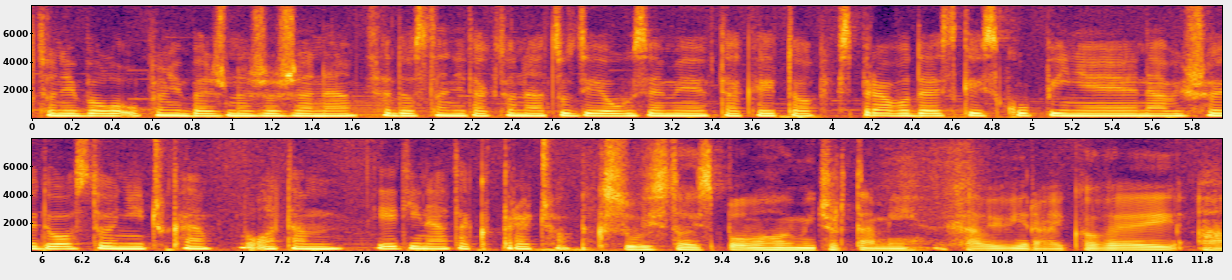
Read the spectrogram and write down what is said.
to nebolo úplne bežné, že žena sa dostane takto na cudzie územie v takejto spravodajskej skupine, navyše je dôstojnička. Bola tam jediná, tak prečo? K súvisí to aj s povahovými črtami Chavivy Rajkovej a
